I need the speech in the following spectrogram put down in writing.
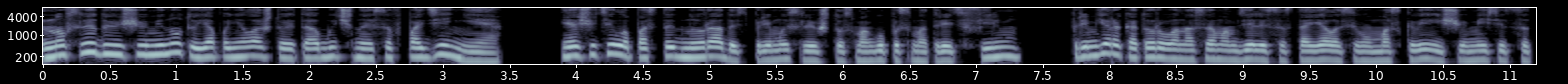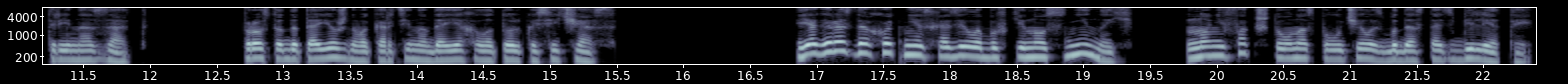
Но в следующую минуту я поняла, что это обычное совпадение, и ощутила постыдную радость при мысли, что смогу посмотреть фильм, премьера которого на самом деле состоялась в Москве еще месяца три назад. Просто до Таежного картина доехала только сейчас. Я гораздо охотнее сходила бы в кино с Ниной, но не факт, что у нас получилось бы достать билеты.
